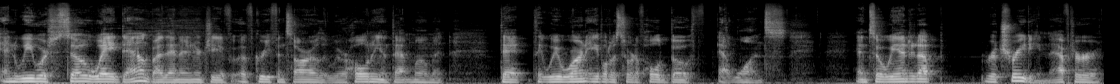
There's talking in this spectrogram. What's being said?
And we were so weighed down by that energy of, of grief and sorrow that we were holding at that moment that, that we weren't able to sort of hold both at once. And so we ended up retreating after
